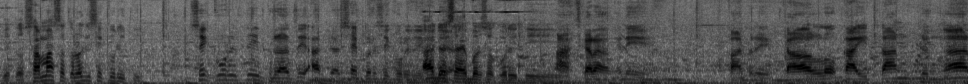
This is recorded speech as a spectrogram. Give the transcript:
gitu sama satu lagi security Security berarti ada cyber security. ada gitu ya. cyber security Nah sekarang ini Pak Andre, kalau kaitan dengan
